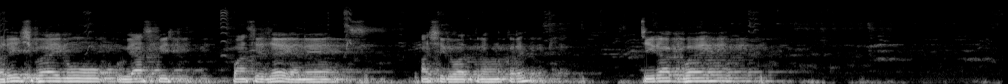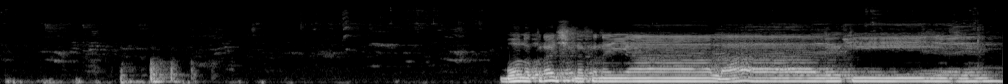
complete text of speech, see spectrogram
હરીશભાઈનું વ્યાસપીઠ પાસે જઈ અને આશીર્વાદ ગ્રહણ કરે. ચિરાગભાઈ બોલો કૃષ્ણ કનૈયા, લાલ કી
